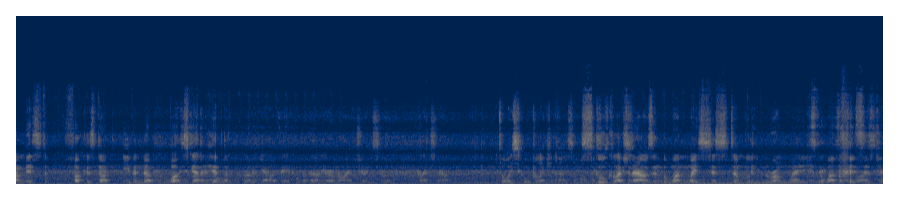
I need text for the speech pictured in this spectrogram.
I missed them. Fuckers don't even know what's gonna hit them. It's always school collection hours School collection hours in the one-way system, leaving the wrong way in the one-way system.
